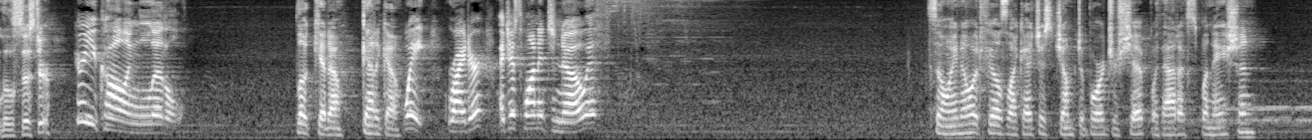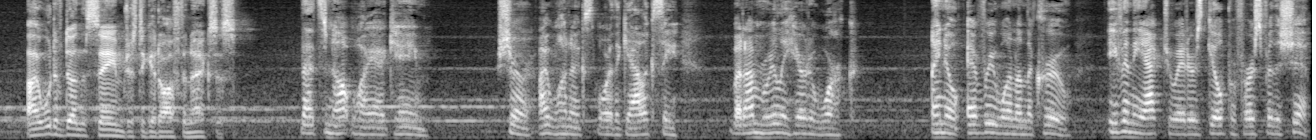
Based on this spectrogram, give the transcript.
Little sister? Who are you calling little? Look, kiddo, gotta go. Wait, Ryder, I just wanted to know if... So I know it feels like I just jumped aboard your ship without explanation? I would have done the same just to get off the Nexus. That's not why I came. Sure, I want to explore the galaxy, but I'm really here to work. I know everyone on the crew, even the actuators Gil prefers for the ship.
